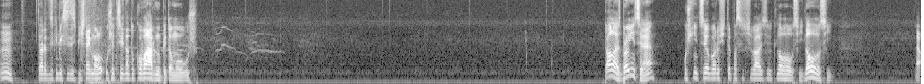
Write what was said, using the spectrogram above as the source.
Hmm. Teoreticky bych si spíš tady mohl ušetřit na tu kovárnu pitomou už. To ale zbrojníci, ne? Kušníci, oboruši, trpasličí, válci, dlouhousí, dlouhousí. Jo.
